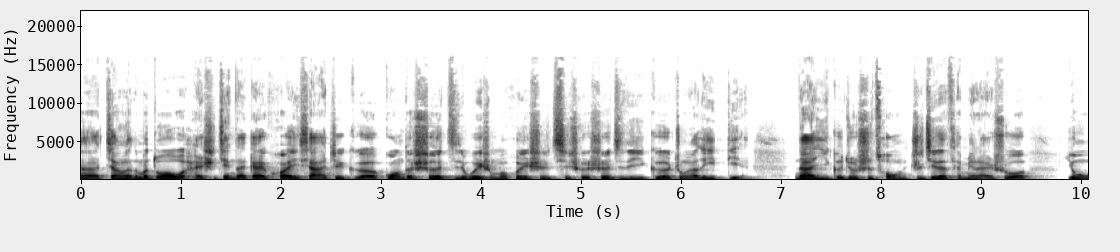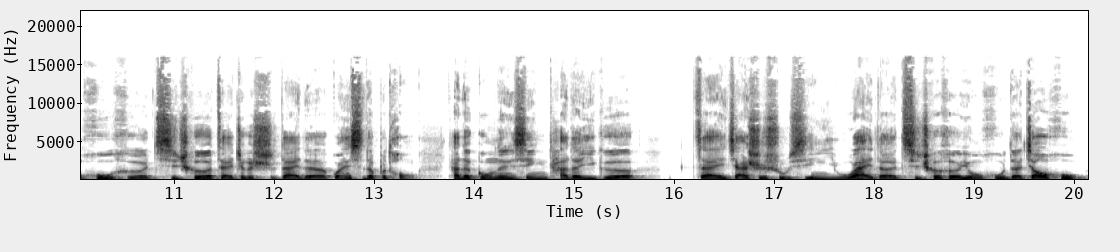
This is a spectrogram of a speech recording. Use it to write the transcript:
那讲了那么多，我还是简单概括一下这个光的设计为什么会是汽车设计的一个重要的一点。那一个就是从直接的层面来说，用户和汽车在这个时代的关系的不同，它的功能性，它的一个在驾驶属性以外的汽车和用户的交互，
